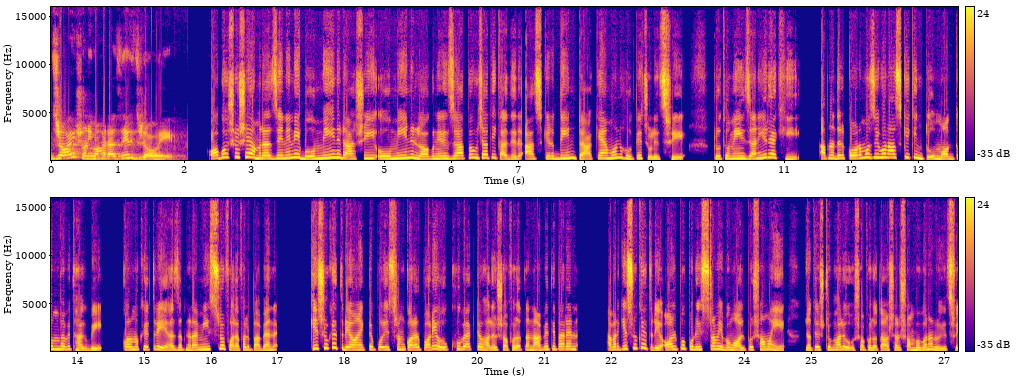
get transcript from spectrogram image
জয় শনি মহারাজের জয়। অবশেষে আমরা জেনে নেব মীন রাশি ও মীন লগ্নের জাতক জাতিকাদের আজকের দিনটা কেমন হতে চলেছে। প্রথমেই জানিয়ে রাখি আপনাদের কর্মজীবন আজকে কিন্তু মধ্যমভাবে থাকবে। কর্মক্ষেত্রে আজ আপনারা মিশ্র ফলাফল পাবেন। কিছু ক্ষেত্রে অনেকটা পরিশ্রম করার পরেও খুব একটা ভালো সফলতা না পেতে পারেন। আবার কিছু ক্ষেত্রে অল্প পরিশ্রম এবং অল্প সময়ে যথেষ্ট ভালো সফলতা আসার সম্ভাবনা রয়েছে।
